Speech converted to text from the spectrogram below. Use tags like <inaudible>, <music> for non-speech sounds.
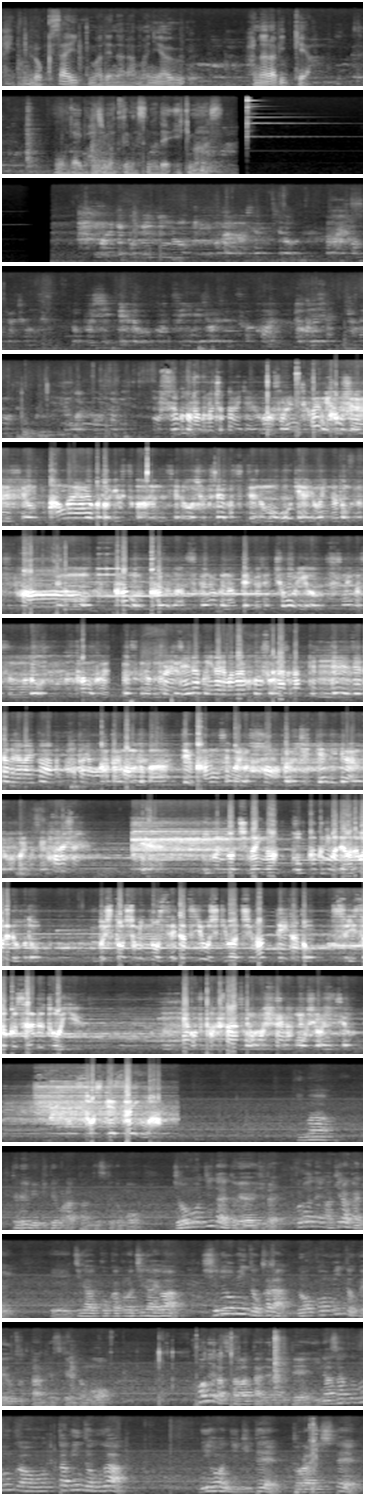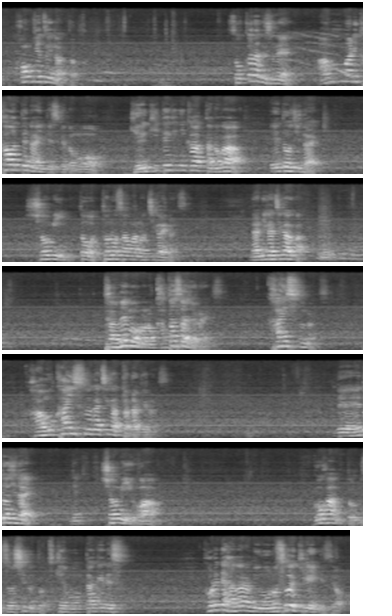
はい、6歳までなら間に合う歯並びケア。もうだいぶ始まってますので行きますいな。まあそれに近いのかもしれないですよ。考えられることいくつかあるんですけど食生活っていうのも大きな要因だと思います。っていうのも噛む数が少なくなってる要するに調理を進めば進むほど噛む回数が少なくなってるそれ贅沢になればなるほど少なくなってって、贅沢じゃないとなんか硬いもの硬いものとかっていう可能性もあります。はあ。ただ実験できないので分かりません。あ確かに身分の違いが骨格にまで現れるほど武士と庶民の生活様式は違っていたと推測されるという。ねことたくさん。あって面白いな面白いんですよそして最後は。今テレビ見てもらったんですけども縄文時代と弥生時代これはね明らかに、えー違う骨格の違いは狩猟民族から農耕民族へ移ったんですけれども骨が伝わったんじゃなくて稲作文化を持った民族が日本に来て渡来して根血になったと。そこからですねあんまり変わってないんですけども劇的に変わったのが江戸時代。庶民と殿様の違いなんです。何が違うか。食べ物の硬さじゃないんです。回数なんです。噛む回数が違っただけなんです。で江戸時代、ね、庶民はご飯と味噌汁と漬物だけです。これで歯並びものすごい綺麗ですよ、ね、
